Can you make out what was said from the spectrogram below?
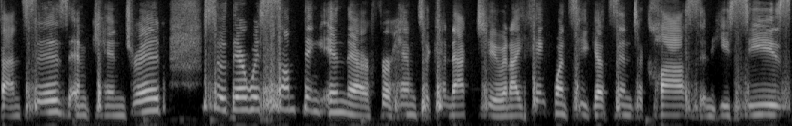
Fences and Kindred. So there was something in there for him to connect to. And I think once he gets into class and he sees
